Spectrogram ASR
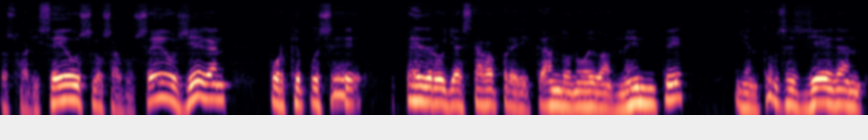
los fariseos, los saduceos, llegan porque pues eh, Pedro ya estaba predicando nuevamente y entonces llegan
